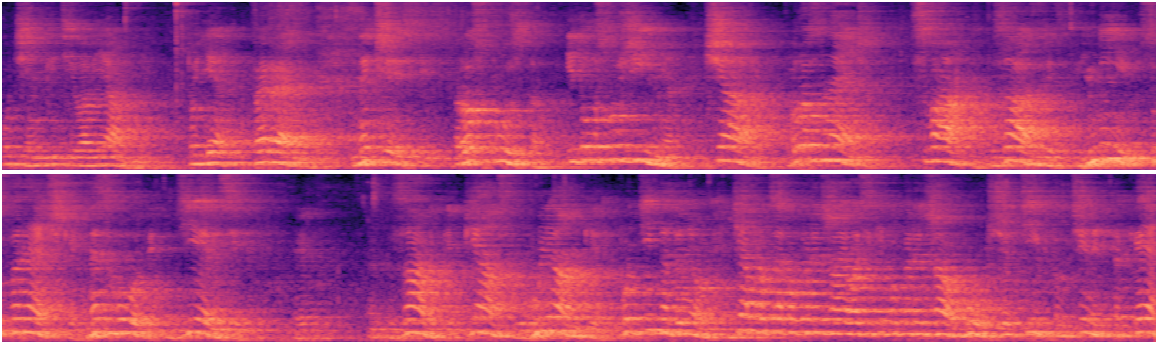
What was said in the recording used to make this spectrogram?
Учинки тіла в'явні, то є перегляд, нечистість, розпуста, ідолослужіння, чар, ворознеча, сварка, заздрість, гнів, суперечки, незгоди, єресі, заводки, п'янство, гулянки, подібне до нього. Я про це попереджаю вас, як і попереджав Бог, що ті, хто вчинить таке,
